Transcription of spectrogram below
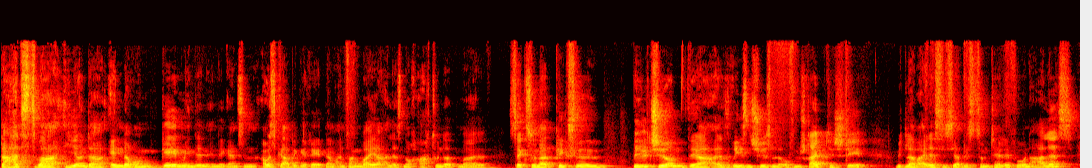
da hat es zwar hier und da Änderungen gegeben in den, in den ganzen Ausgabegeräten. Am Anfang war ja alles noch 800 mal 600 Pixel Bildschirm, der als Riesenschüssel auf dem Schreibtisch steht. Mittlerweile ist es ja bis zum Telefon alles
